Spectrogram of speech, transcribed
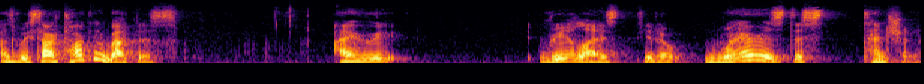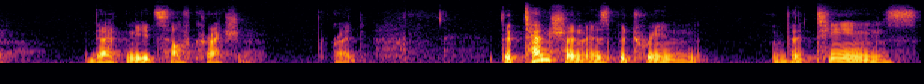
as we start talking about this, I re- realized, you know, where is this tension that needs self correction, right? The tension is between the teams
